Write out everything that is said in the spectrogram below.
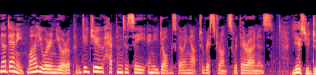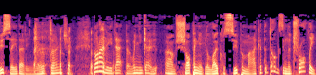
Now, Danny, while you were in Europe, did you happen to see any dogs going out to restaurants with their owners? Yes, you do see that in Europe, don't you? Not only that, but when you go um, shopping at your local supermarket, the dog's in the trolley.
